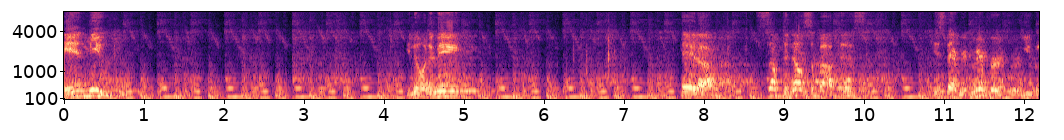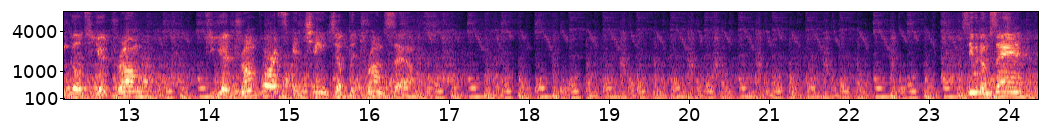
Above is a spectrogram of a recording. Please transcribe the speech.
And mute. You know what I mean? And uh, something else about this is that remember, you can go to your drum, to your drum parts and change up the drum sounds. See what I'm saying?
